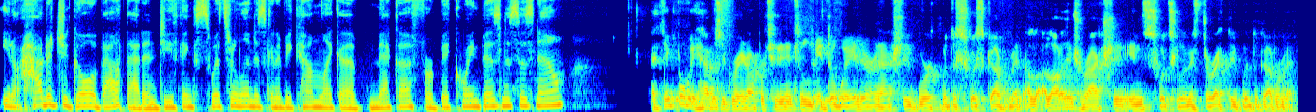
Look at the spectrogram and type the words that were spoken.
You know, how did you go about that? And do you think Switzerland is going to become like a mecca for Bitcoin businesses now? I think what we have is a great opportunity to lead the way there and actually work with the Swiss government. A lot of interaction in Switzerland is directly with the government.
